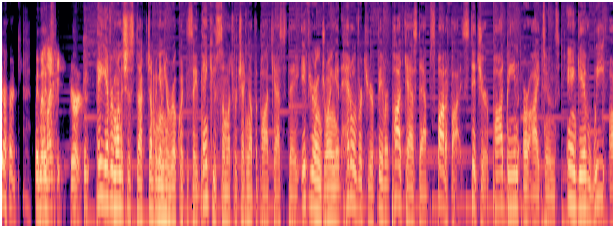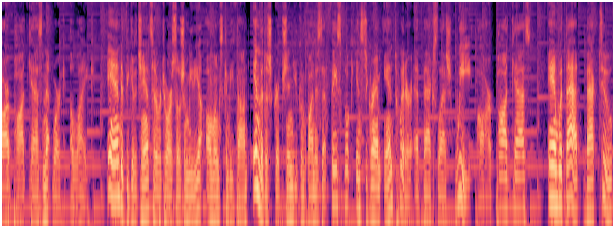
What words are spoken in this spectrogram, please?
Gurk. But I like it, Gurk. Hey everyone, it's just Duck jumping in here real quick to say thank you so much for checking out the podcast today. If you're enjoying it, head over to your favorite podcast app, Spotify, Stitcher, Podbean, or iTunes, and give We Are Podcast Network a like. And if you get a chance, head over to our social media. All links can be found in the description. You can find us at Facebook, Instagram, and Twitter at backslash We Are Podcast. And with that, back to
